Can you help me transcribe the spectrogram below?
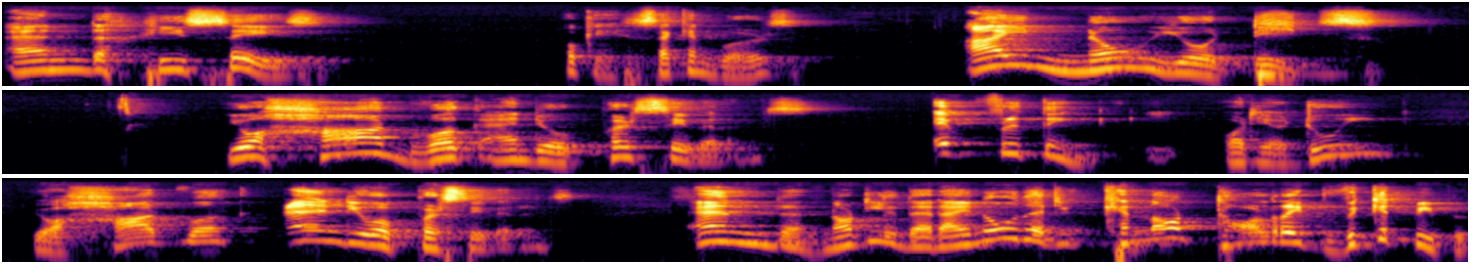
And he says, okay, second verse, I know your deeds, your hard work and your perseverance, everything, what you're doing, your hard work and your perseverance. And not only that, I know that you cannot tolerate wicked people.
